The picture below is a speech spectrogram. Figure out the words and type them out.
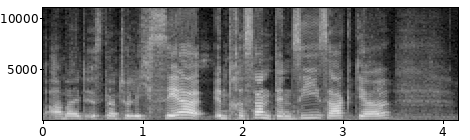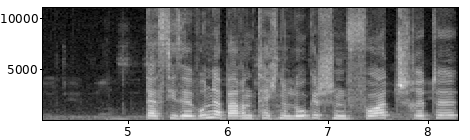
Arbeit ist natürlich sehr interessant, denn sie sagt ja, dass diese wunderbaren technologischen Fortschritte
